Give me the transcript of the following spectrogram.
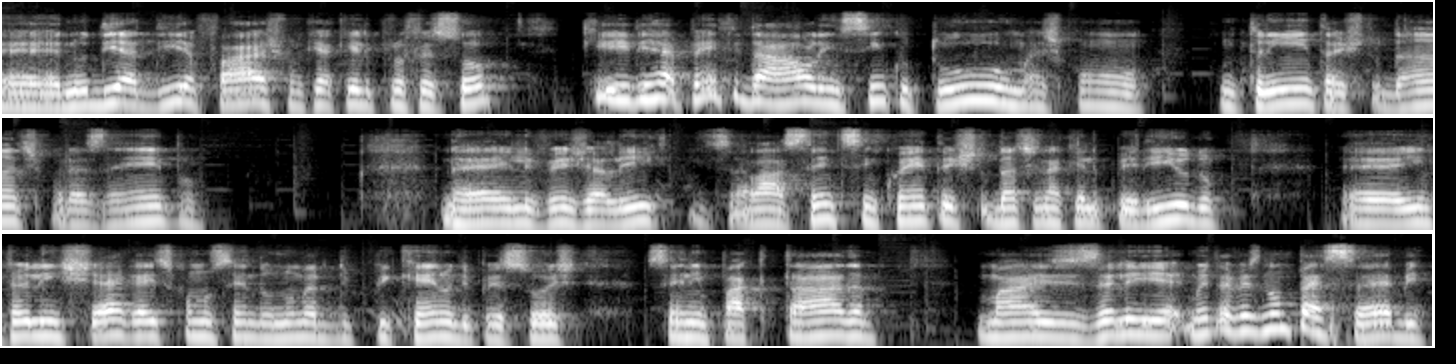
É, no dia a dia faz com que aquele professor que de repente dá aula em cinco turmas com com 30 estudantes, por exemplo. Né, ele veja ali, sei lá, 150 estudantes naquele período. É, então ele enxerga isso como sendo um número de pequeno de pessoas sendo impactada, mas ele muitas vezes não percebe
